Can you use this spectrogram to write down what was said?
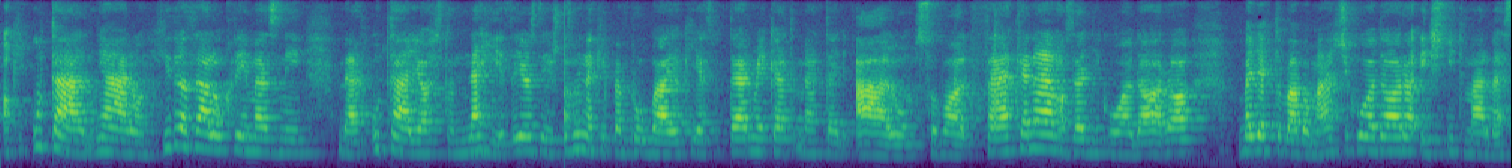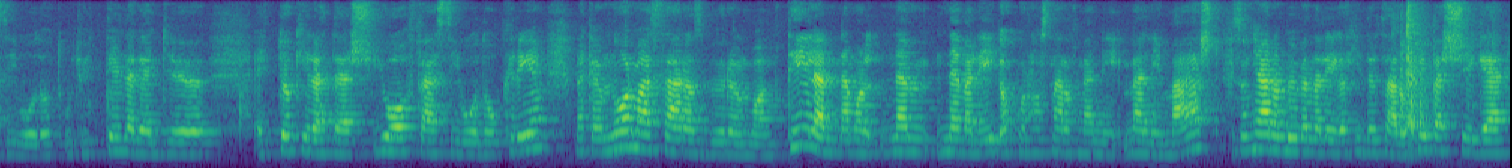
aki utál nyáron hidratálókrémezni, mert utálja azt a nehéz érzést, az mindenképpen próbálja ki ezt a terméket, mert egy álom. Szóval felkenem az egyik oldalra, megyek tovább a másik oldalra, és itt már beszívódott. Úgyhogy tényleg egy, egy tökéletes, jól felszívódó krém. Nekem normál száraz bőröm van. Télen nem, a, nem, nem elég, akkor használok menni, mellé mást. Viszont nyáron bőven elég a hidratáló képessége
